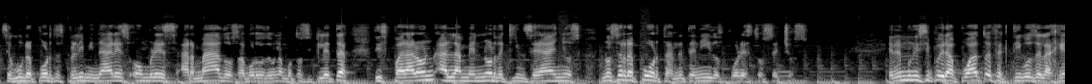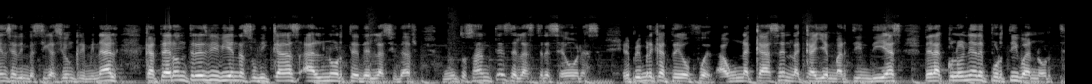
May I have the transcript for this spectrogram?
Según reportes preliminares, hombres armados a bordo de una motocicleta dispararon a la menor de 15 años. No se reportan detenidos por estos hechos. En el municipio de Irapuato, efectivos de la Agencia de Investigación Criminal catearon tres viviendas ubicadas al norte de la ciudad, minutos antes de las 13 horas. El primer cateo fue a una casa en la calle Martín Díaz de la Colonia Deportiva Norte.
